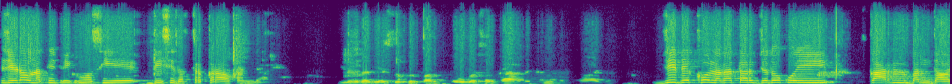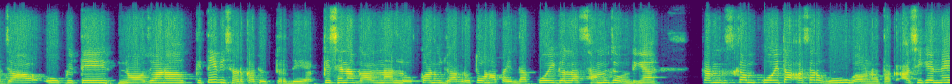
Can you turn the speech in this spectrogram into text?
ਤੇ ਜਿਹੜਾ 29 ਤਰੀਕ ਨੂੰ ਅਸੀਂ ਇਹ ਡੀਸੀ ਦਫ਼ਤਰ ਘਰਾਓ ਕਰਨ ਜਾ ਰਹੇ ਹਾਂ। ਲੱਗਦਾ ਕਿ ਇਸ ਨਾਲ ਕੋਈ ਫ਼ਰਕ ਹੋਊਗਾ ਸਰਕਾਰ ਦੇ ਕੰਨਾਂ ਦਾ ਆਵਾਜ਼? ਜੀ ਦੇਖੋ ਲਗਾਤਾਰ ਜਦੋਂ ਕੋਈ ਕਾਰਨ ਬੰਦਾ ਜਾਂ ਉਹ ਕਿਤੇ ਨੌਜਵਾਨ ਕਿਤੇ ਵੀ ਸੜਕਾਂ ਤੇ ਉਤਰਦੇ ਆ ਕਿਸੇ ਨਾਲ ਗੱਲ ਨਾਲ ਲੋਕਾਂ ਨੂੰ ਜਾਗਰੂਕ ਹੋਣਾ ਪੈਂਦਾ ਕੋਈ ਗੱਲਾਂ ਸਮਝ ਆਉਂਦੀਆਂ ਕਮ ਸੇ ਕਮ ਕੋਈ ਤਾਂ ਅਸਰ ਹੋਊਗਾ ਉਹਨਾਂ ਤੱਕ। ਅਸੀਂ ਕਹਿੰਨੇ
